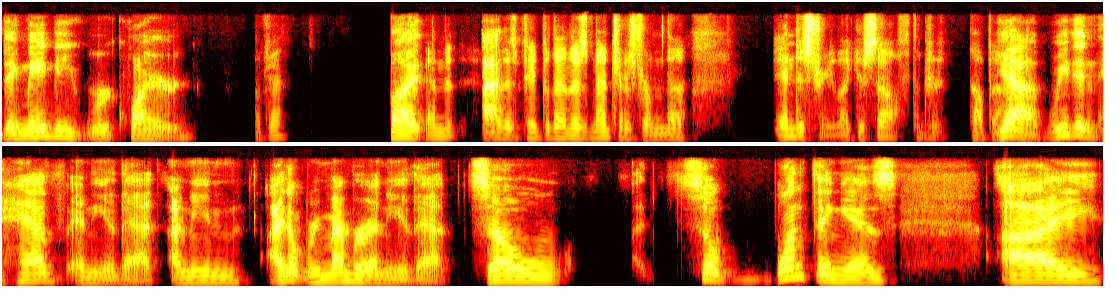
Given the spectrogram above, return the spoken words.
they may be required. Okay. But And, and there's people, then there's mentors from the industry like yourself that are helping. out. yeah, we didn't have any of that. I mean, I don't remember any of that. So so one thing is I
